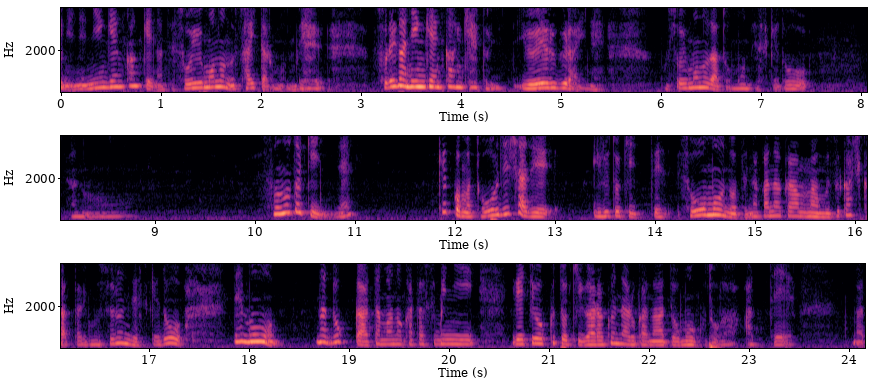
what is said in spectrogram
にね人間関係なんてそういうものの最たるもんでそれが人間関係と言えるぐらいねそういうものだと思うんですけどあのその時にね結構まあ当事者でいる時ってそう思うのってなかなかま難しかったりもするんですけどでも、まあ、どっか頭の片隅に入れておくと気が楽になるかなと思うことがあって、まあ、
